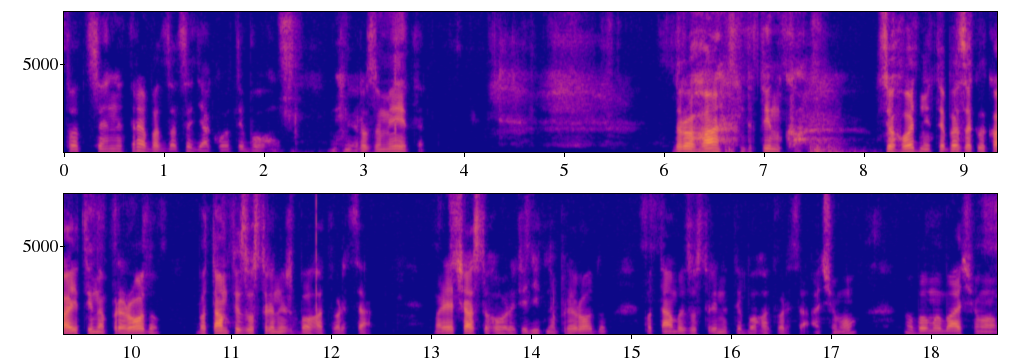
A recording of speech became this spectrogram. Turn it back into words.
то це не треба за це дякувати Богу. Розумієте? Дорога дитинко, сьогодні тебе закликаю йти на природу, бо там ти зустрінеш Бога Творця. Марія часто говорить, ідіть на природу, бо там ви зустрінете Бога Творця. А чому? Ну, бо ми бачимо,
